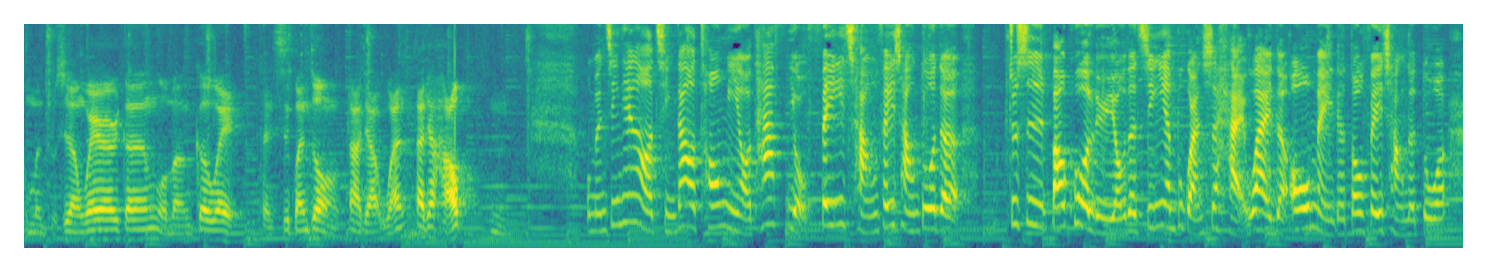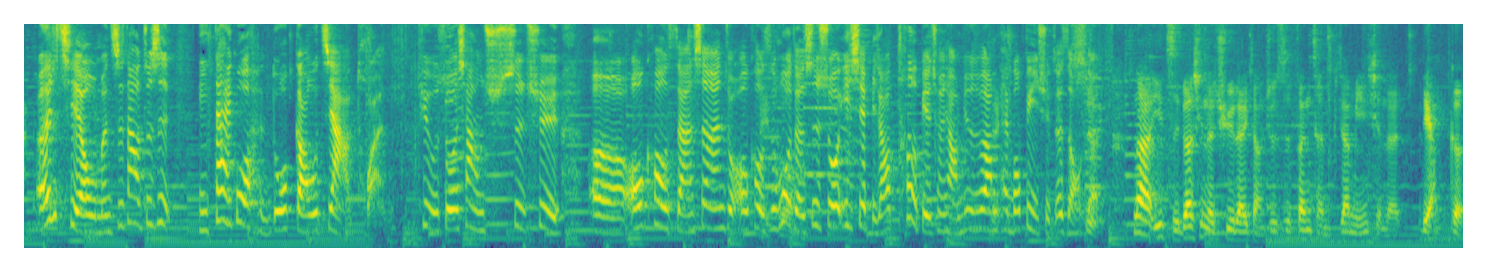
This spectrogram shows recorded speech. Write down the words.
我们主持人威尔跟我们各位粉丝观众，大家午安，大家好。嗯，我们今天哦，请到 Tommy 哦，他有非常非常多的。就是包括旅游的经验，不管是海外的、欧美的，都非常的多。而且我们知道，就是你带过很多高价团，譬如说像是去呃 OCOS 啊、圣安卓 OCOS，或者是说一些比较特别球场，譬如说像 Pebble Beach 这种的。那以指标性的区域来讲，就是分成比较明显的两个。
